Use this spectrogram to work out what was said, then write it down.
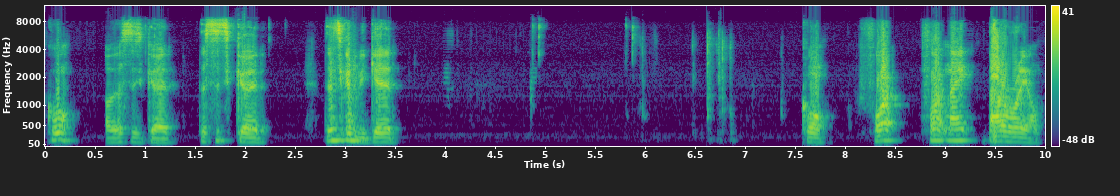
Cool. Oh, this is good. This is good. This is gonna be good. Cool. Fort Fortnite Battle Royale.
